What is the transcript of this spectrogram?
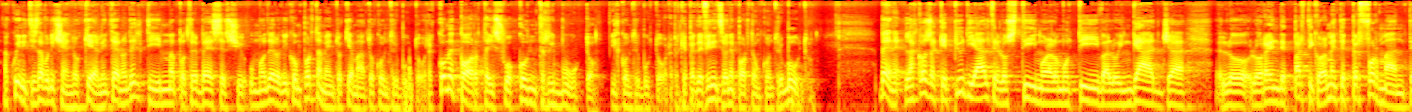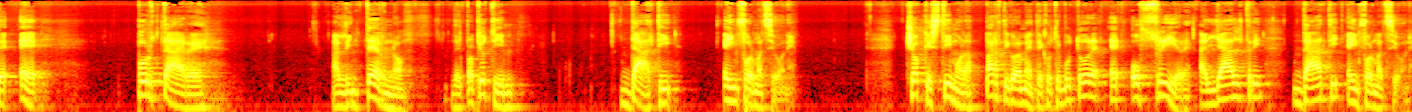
Ah, quindi ti stavo dicendo che all'interno del team potrebbe esserci un modello di comportamento chiamato contributore. Come porta il suo contributo il contributore? Perché per definizione porta un contributo. Bene, la cosa che più di altre lo stimola, lo motiva, lo ingaggia, lo, lo rende particolarmente performante è portare all'interno del proprio team dati e informazioni. Ciò che stimola particolarmente il contributore è offrire agli altri dati e informazioni.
